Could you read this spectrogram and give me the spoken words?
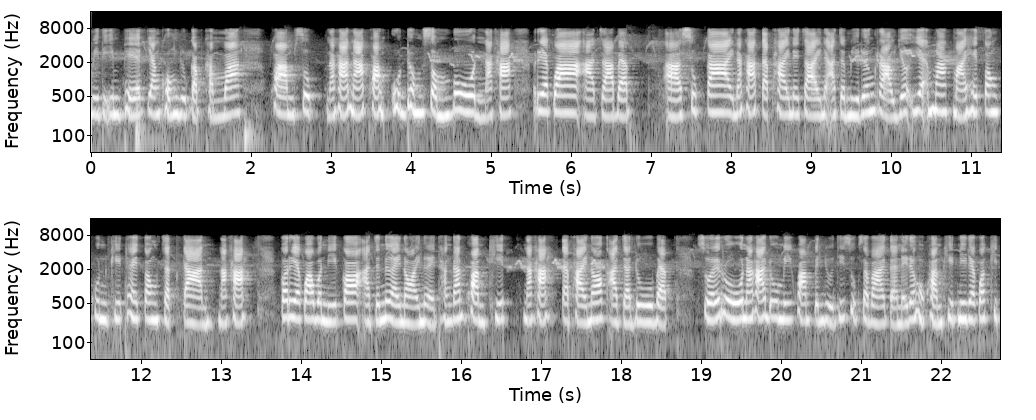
มีดีอิมเพสยังคงอยู่กับคำว่าความสุขนะคะนะความอุดมสมบูรณ์นะคะ เรียกว่าอาจจะแบบ สุกายนะคะ แต่ภายในใจเนี่ยอาจจะมีเรื่องราวเยอะแยะมากมาย ให้ต้องคุณคิดให้ต้องจัดการนะคะ ก็เรียกว่าวันนี้ก็อาจจะเหนื่อยหน่อยเหนื่อยทางด้านความคิดนะคะ แต่ภายนอกอาจจะดูแบบสวยหรูนะคะ ดูมีความเป็นอยู่ที่สุขสบาย แต่ในเรื่องของความคิดนี่เรียกว่าคิด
